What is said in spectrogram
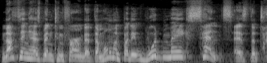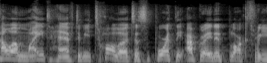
Nothing has been confirmed at the moment, but it would make sense as the tower might have to be taller to support the upgraded Block 3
